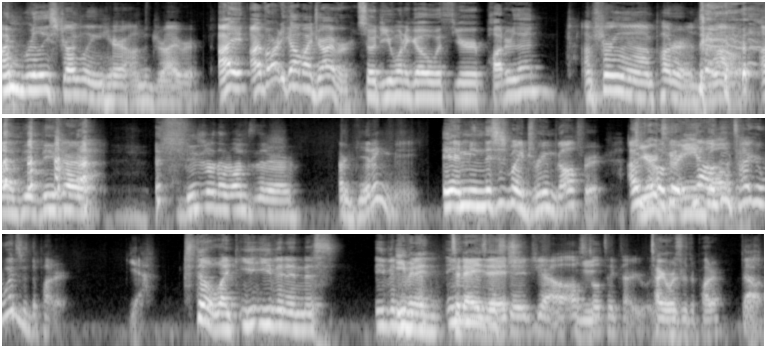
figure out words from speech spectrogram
I'm really struggling here on the driver. I I've already got my driver. So do you want to go with your putter then? I'm struggling on putter as well. uh, th- these are these are the ones that are are getting me. I mean, this is my dream golfer. I'm, your okay, dream yeah, golfer. I'll go Tiger Woods with the putter. Yeah. Still, like e- even in this, even even in, in today's age, stage, yeah, I'll, I'll you, still take Tiger Woods. Tiger Woods with the putter. Valid.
